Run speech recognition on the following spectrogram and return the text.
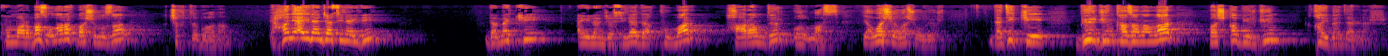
kumarbaz olarak başımıza çıktı bu adam. E hani eğlencesi neydi? Demek ki eğlencesine de kumar haramdır, olmaz. Yavaş yavaş oluyor. Dedik ki bir gün kazananlar başka bir gün kaybederler.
